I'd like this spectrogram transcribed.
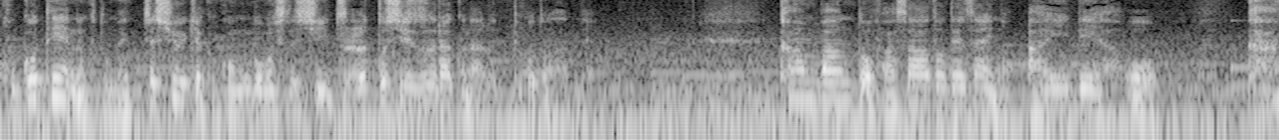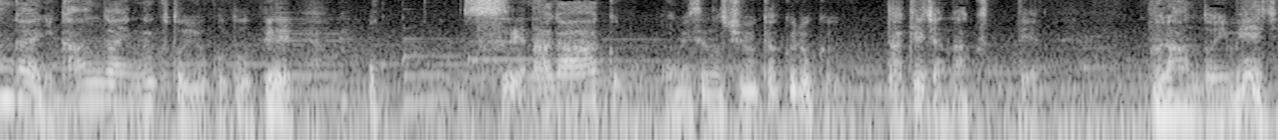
ここ手抜くとめっちゃ集客今後もしたしずっとしづらくなるってことなんで。看板とファサードデザインのアイデアを考えに考え抜くということで末永くお店の集客力だけじゃなくってブランドイメージ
